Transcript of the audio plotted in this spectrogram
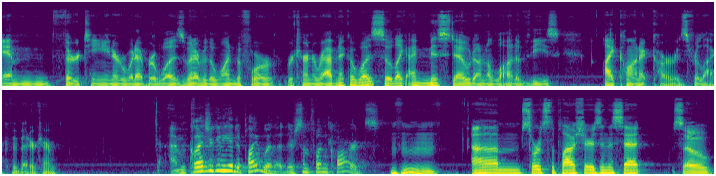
M13 or whatever it was, whatever the one before Return to Ravnica was. So like I missed out on a lot of these iconic cards, for lack of a better term. I'm glad you're going to get to play with it. There's some fun cards. Hmm. Um, Swords to Plowshares in the set, so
